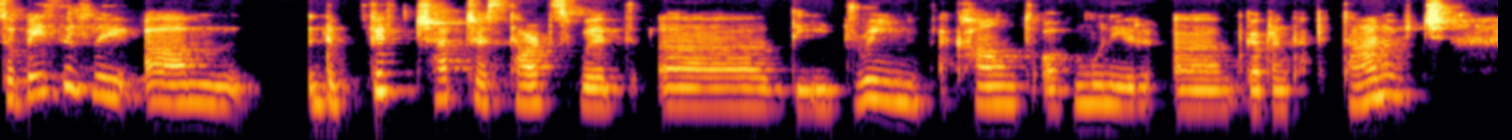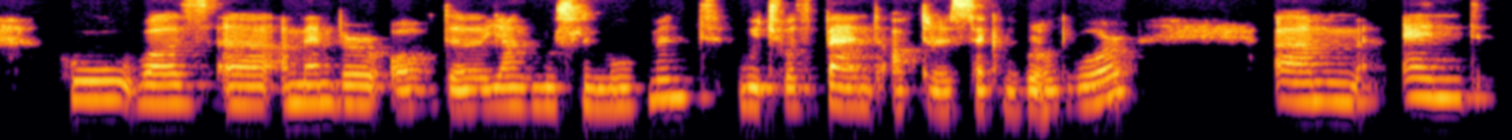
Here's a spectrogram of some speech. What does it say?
So basically, um, the fifth chapter starts with uh, the dream account of Munir uh, Gavrankapetanović, who was uh, a member of the Young Muslim movement, which was banned after the Second World War. Um, and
